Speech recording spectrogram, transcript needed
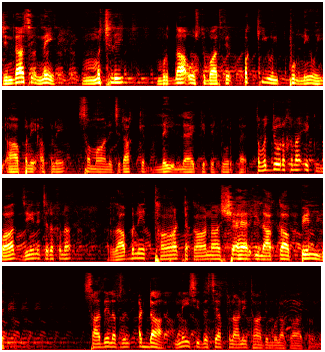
زندہ سی؟ نہیں۔ مچھلی مردہ، اس تو بعد پھر پکی ہوئی پھنی ہوئی۔ آپ نے اپنے سامان وچ رکھ کے لے لے کے تے ٹر پے۔ توجہ رکھنا، ایک بات ذہن وچ رکھنا۔ رب نے تھاں ٹکانا شہر، علاقہ، پنڈ سادے لفظ اڈا نہیں سی دسیا فلانی تھاں تے ملاقات ہونی۔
